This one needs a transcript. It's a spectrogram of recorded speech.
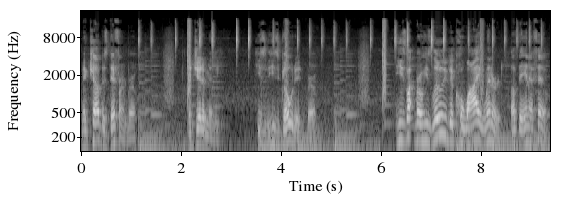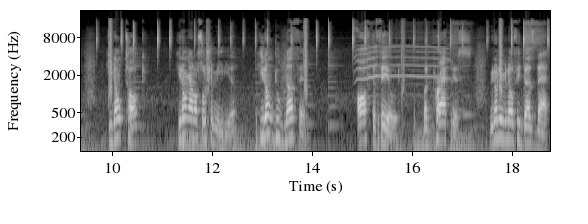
Nick Chubb is different, bro. Legitimately. He's he's goaded, bro. He's like, bro, he's literally the Kawhi Leonard of the NFL. He don't talk. He don't got no social media. He don't do nothing off the field but practice. We don't even know if he does that.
